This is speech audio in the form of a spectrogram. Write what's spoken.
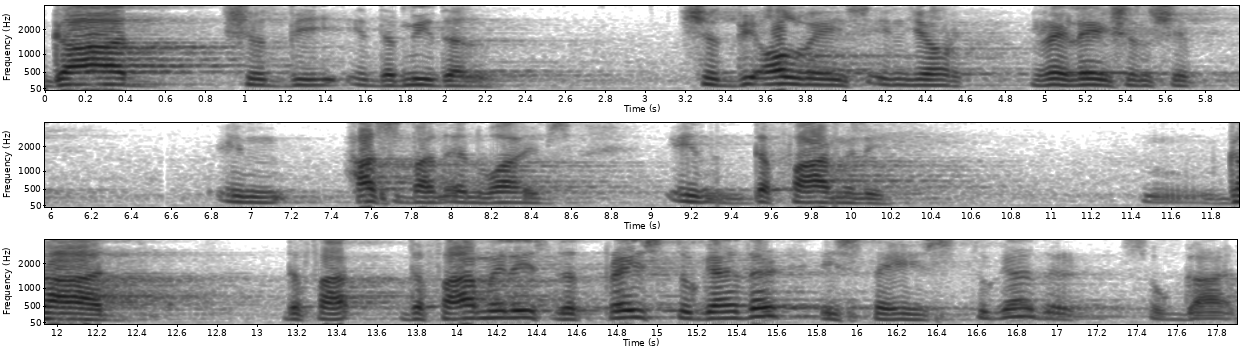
God should be in the middle, should be always in your relationship, in husband and wives, in the family. God, the, fa- the families that prays together, it stays together. So God.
